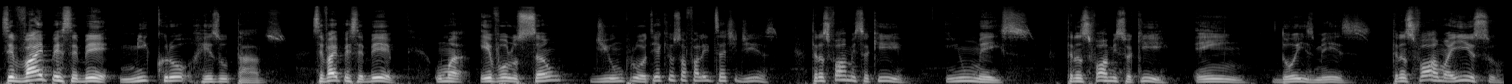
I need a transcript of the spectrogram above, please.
Você vai perceber micro resultados. Você vai perceber uma evolução de um para o outro. E aqui eu só falei de sete dias. Transforma isso aqui em um mês. Transforma isso aqui em dois meses. Transforma isso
